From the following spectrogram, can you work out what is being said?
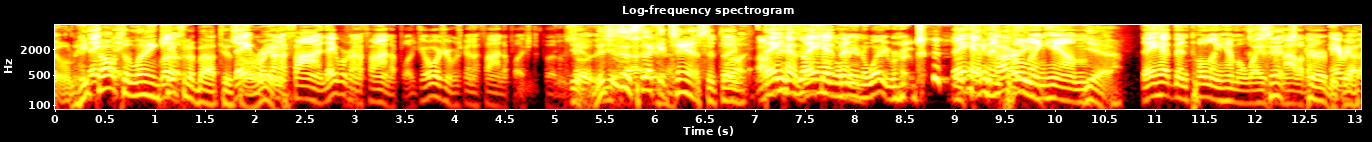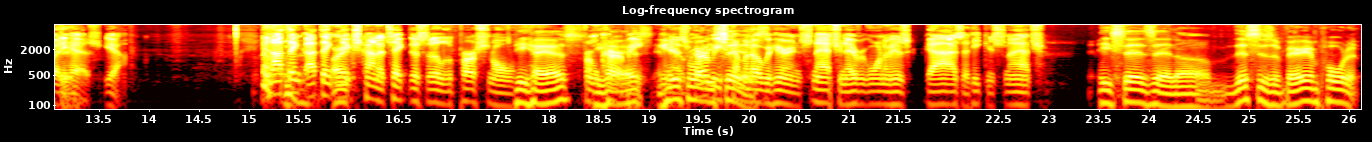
field. He they- talked they- to Lane look, Kiffin about this They were already. going to find. They were going to find a place. Georgia was going to find a place to put him. yeah, So this is a a I- second chance that they. Well, I They mean, have- they have going to be been- in the weight room. too. they have They been pulling him. him. Yeah. They have been pulling him away Since from Alabama. Kirby Everybody has. Yeah. And I think I think right. Nick's kind of take this a little personal. He has from he Kirby. has. And You know, here's what he Kirby's coming over here and snatching every one of his guys that he can snatch. He says that um, this is a very important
